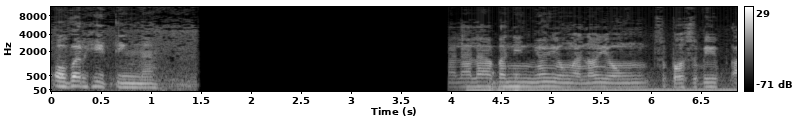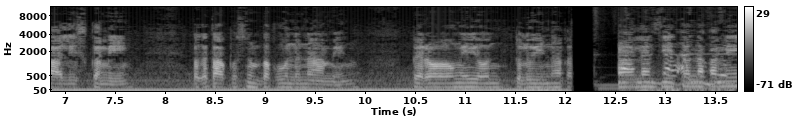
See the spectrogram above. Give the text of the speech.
overheating na. Malalaban ninyo yung ano, yung supposed to be alis kami pagkatapos ng bakuna namin. Pero ngayon, tuloy na kami. nandito na kami.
